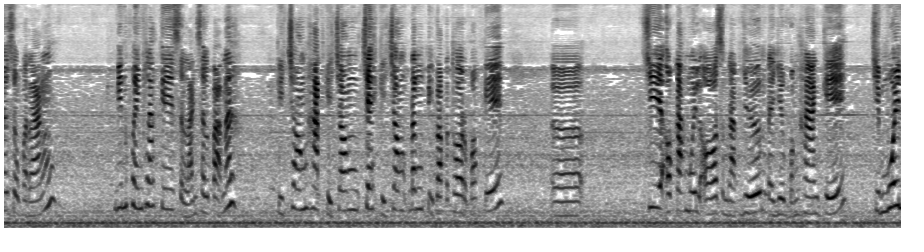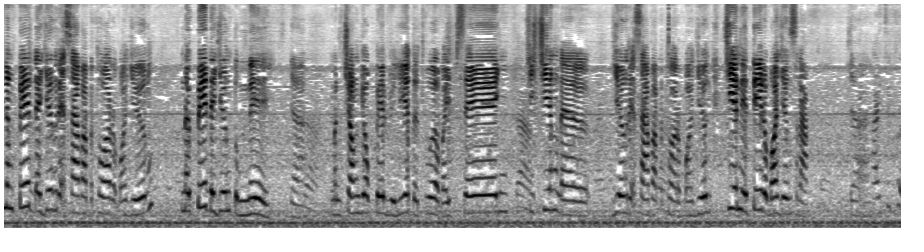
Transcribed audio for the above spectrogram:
នៅស្រុកបារាំងមានក្មេងខ្លះគេស្រឡាញ់សិល្បៈណាគេចង់ហាត់គេចង់ចេះគេចង់ដឹងពីវប្បធម៌របស់គេ អឺជាឱកាសមួយល្អសម្រាប់យើងដែលយើងបង្ហាញគេជាមួយនឹងពេលដែលយើងរក្សាវប្បធម៌របស់យើង នៅពេលដែលយើងទំនេរចាมันចង់យកពេលវេលាទៅធ្វើអ្វីផ្សេងជាជាងដែលយើងរក្សាវប្បធម៌របស់យើង ជានេតិរបស់យើងស្រាប់ចាហើយជិះធ្វើ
